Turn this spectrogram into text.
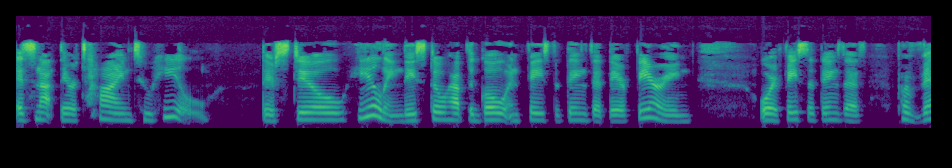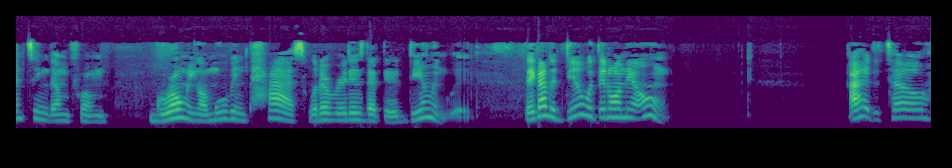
It's not their time to heal. They're still healing. They still have to go and face the things that they're fearing or face the things that's preventing them from growing or moving past whatever it is that they're dealing with. They got to deal with it on their own. I had to tell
